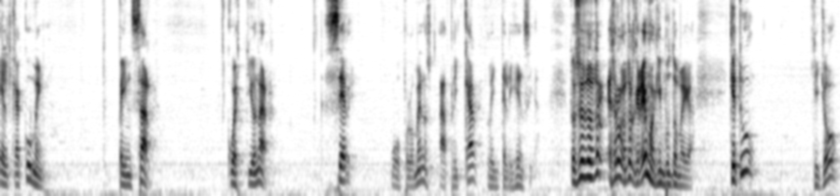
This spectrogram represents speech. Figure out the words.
el cacumen, pensar, cuestionar, ser o por lo menos aplicar la inteligencia. Entonces eso es lo que nosotros queremos aquí en Punto Mega. Que tú, que yo,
